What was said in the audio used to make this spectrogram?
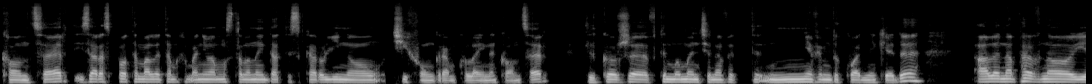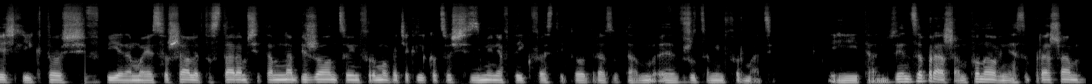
koncert i zaraz potem, ale tam chyba nie mam ustalonej daty z Karoliną Cichą gram kolejny koncert, tylko że w tym momencie nawet nie wiem dokładnie kiedy, ale na pewno jeśli ktoś wbije na moje sociale, to staram się tam na bieżąco informować, jak tylko coś się zmienia w tej kwestii, to od razu tam e, wrzucam informacje. I ten, więc zapraszam ponownie, zapraszam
